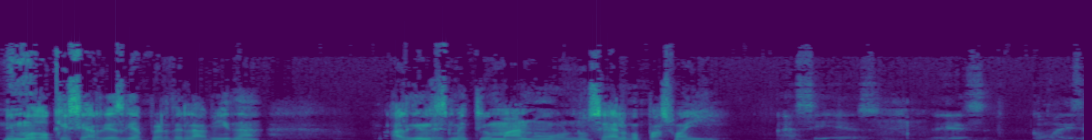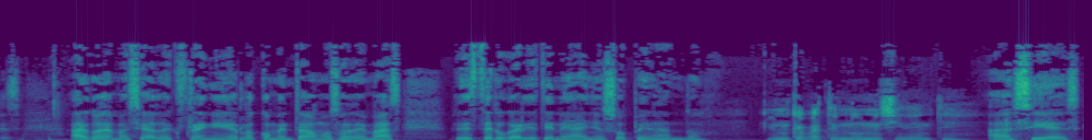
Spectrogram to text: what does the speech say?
ni modo que se arriesgue a perder la vida. Alguien les metió mano o no sé, algo pasó ahí. Así es es, como dices, algo demasiado extraño. Ayer lo comentábamos además, este lugar ya tiene años operando. Y nunca había tenido un incidente. Así es.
